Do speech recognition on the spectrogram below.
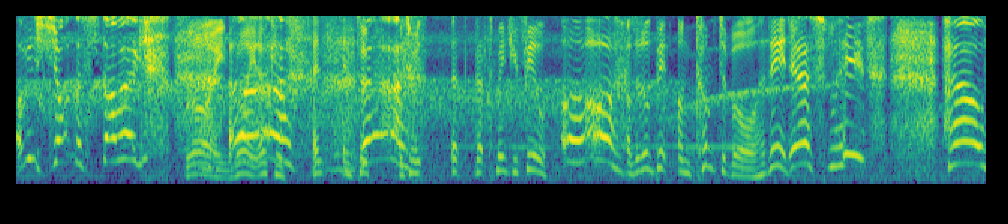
I've been shot in the stomach. Right, right, okay. And, and so, and so that, that's made you feel Oh, a little bit uncomfortable, has it? yes, please, help!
